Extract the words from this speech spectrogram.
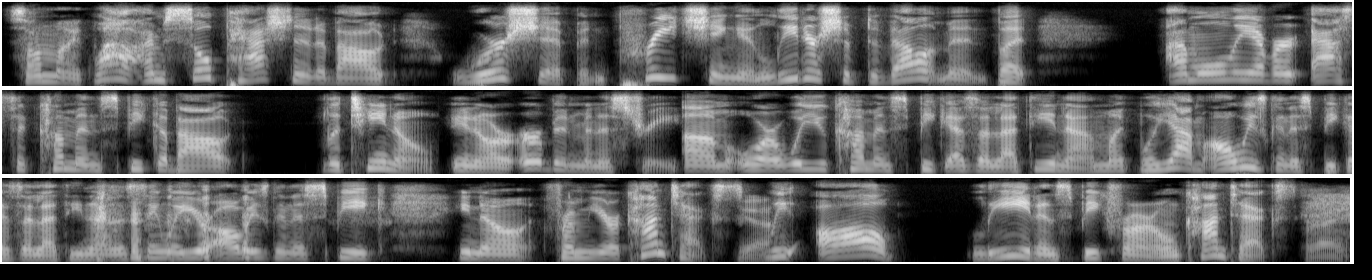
So I'm like, wow, I'm so passionate about worship and preaching and leadership development, but I'm only ever asked to come and speak about Latino, you know, or urban ministry. Um, or will you come and speak as a Latina? I'm like, well, yeah, I'm always going to speak as a Latina in the same way you're always going to speak, you know, from your context. Yeah. We all lead and speak from our own context. Right.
